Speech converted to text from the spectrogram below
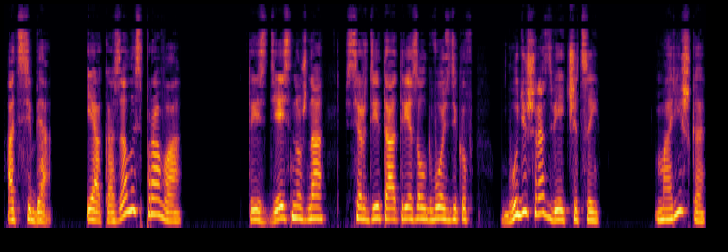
от себя. И оказалась права. «Ты здесь нужна», — сердито отрезал Гвоздиков. «Будешь разведчицей». Маришка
